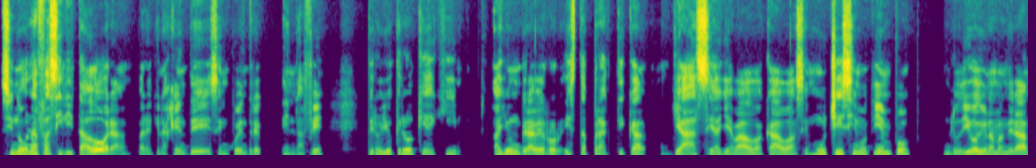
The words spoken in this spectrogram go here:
sino una facilitadora para que la gente se encuentre en la fe. Pero yo creo que aquí hay un grave error. Esta práctica ya se ha llevado a cabo hace muchísimo tiempo. Lo digo de una manera,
